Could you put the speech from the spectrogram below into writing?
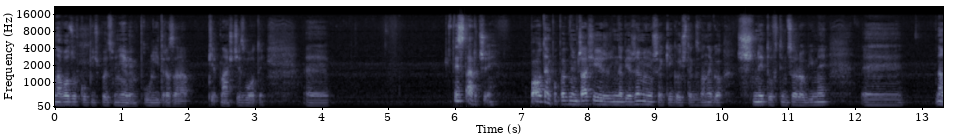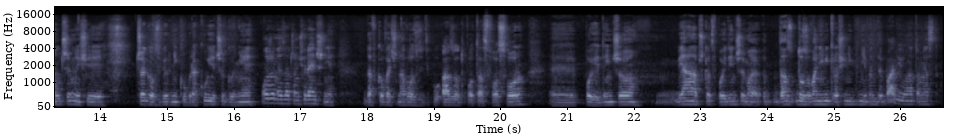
nawozów kupić powiedzmy, nie wiem, pół litra za 15 zł. Yy, Wystarczy. Potem po pewnym czasie, jeżeli nabierzemy już jakiegoś tak zwanego sznytu w tym, co robimy, yy, nauczymy się, czego w zbiorniku brakuje, czego nie, możemy zacząć ręcznie dawkować nawozy typu azot, potas, fosfor yy, pojedynczo. Ja na przykład w pojedyncze dozowanie mikro się nigdy nie będę bawił, natomiast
